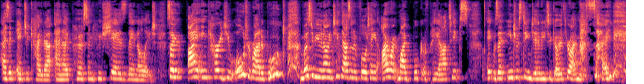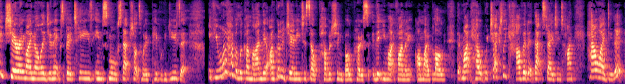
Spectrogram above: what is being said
as an educator and a person who shares their knowledge. So I encourage you all to write a book. Most of you know in 2014 I wrote my book of PR tips. It was an interesting journey to go through, I must say, sharing my knowledge and expertise in small snapshots where people could use it. If you want to have a look look online there, I've got a journey to self-publishing blog post that you might find on my blog that might help, which actually covered at that stage in time how I did it.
